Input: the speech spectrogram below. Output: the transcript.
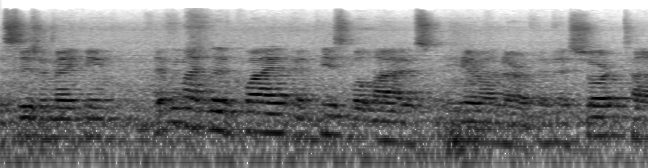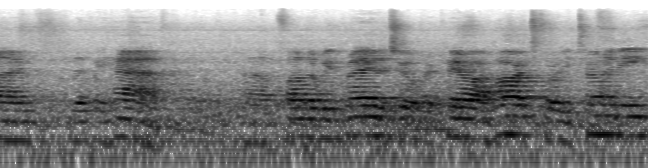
decision making, that we might live quiet and peaceful lives here on earth in this short time that we have. Uh, Father, we pray that you will prepare our hearts for eternity.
